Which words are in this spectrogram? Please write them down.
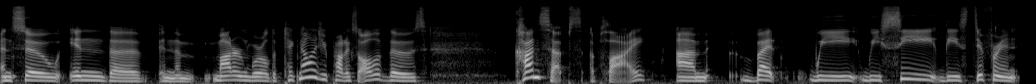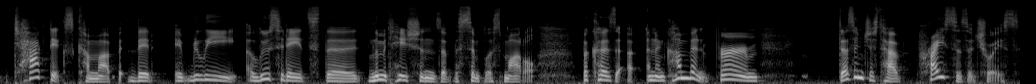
And so in the in the modern world of technology products, all of those concepts apply. Um, but we we see these different tactics come up that it really elucidates the limitations of the simplest model, because an incumbent firm doesn't just have price as a choice.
